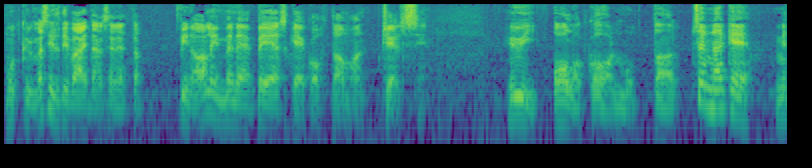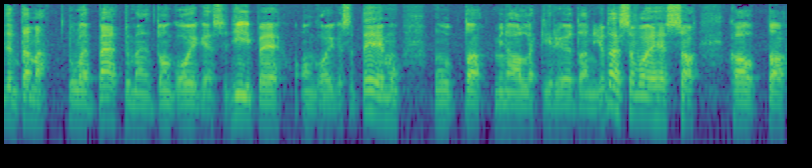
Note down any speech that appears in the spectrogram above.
mutta kyllä mä silti väitän sen, että finaaliin menee PSG kohtaamaan Chelsea. Hyi olkoon, mutta sen näkee miten tämä tulee päättymään, että onko oikeassa JP, onko oikeassa Teemu, mutta minä allekirjoitan jo tässä vaiheessa kautta,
